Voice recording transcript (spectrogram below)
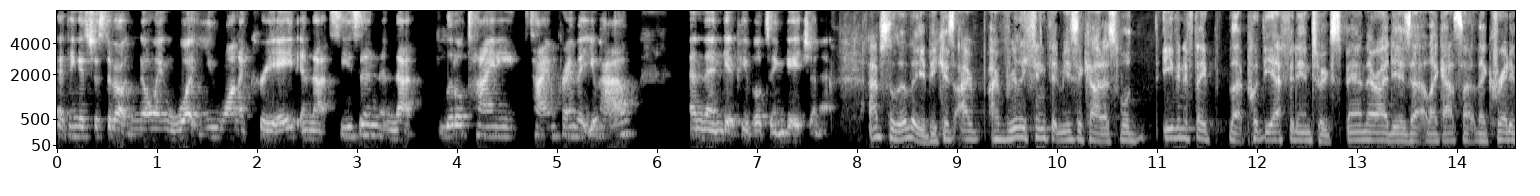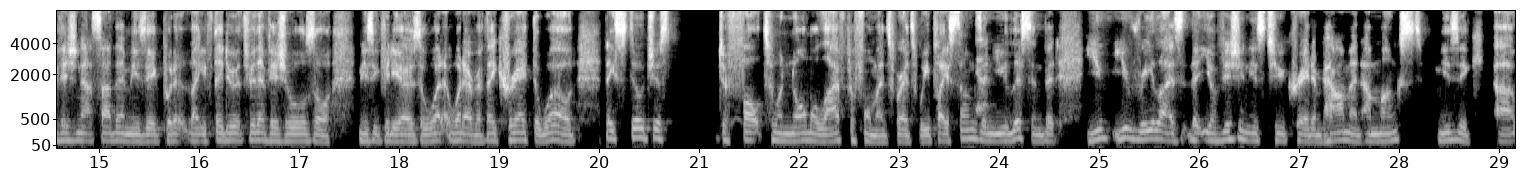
I think it's just about knowing what you want to create in that season and that little tiny time frame that you have and then get people to engage in it. Absolutely, because I, I really think that music artists will even if they like put the effort in to expand their ideas uh, like outside their creative vision outside their music, put it like if they do it through their visuals or music videos or what, whatever, if they create the world, they still just default to a normal live performance where it's we play songs yeah. and you listen but you you realize that your vision is to create empowerment amongst music uh,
